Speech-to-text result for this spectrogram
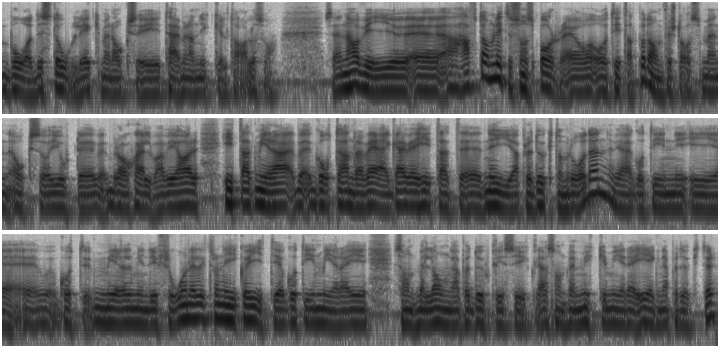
både storlek men också i termer av nyckeltal och så. Sen har vi ju eh, haft dem lite som sporre och, och, tittat på dem förstås men också gjort det bra själva. Vi har hittat mera, gått andra vägar. Vi har hittat eh, nya produktområden. Vi har gått in i, eh, gått mer eller mindre ifrån elektronik och IT och gått in mera i sånt med långa produktlivscyklar, sånt med mycket mera egna produkter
